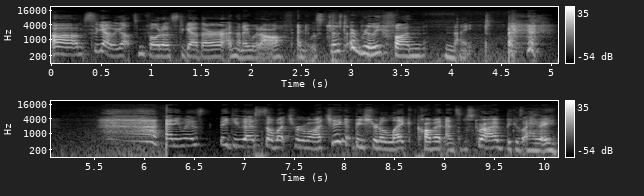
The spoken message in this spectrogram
Um, so yeah, we got some photos together and then I went off and it was just a really fun night. Anyways, thank you guys so much for watching. Be sure to like, comment, and subscribe because I have a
